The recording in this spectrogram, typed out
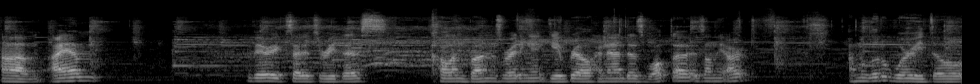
Um, I am very excited to read this. Cullen Bunn is writing it. Gabriel Hernandez Walta is on the art. I'm a little worried, though,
